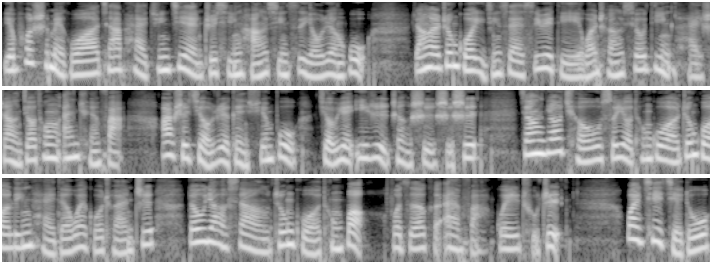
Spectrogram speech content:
也迫使美国加派军舰执行航行自由任务。然而，中国已经在四月底完成修订《海上交通安全法》，二十九日更宣布九月一日正式实施，将要求所有通过中国领海的外国船只都要向中国通报。否则可按法规处置。外界解读，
